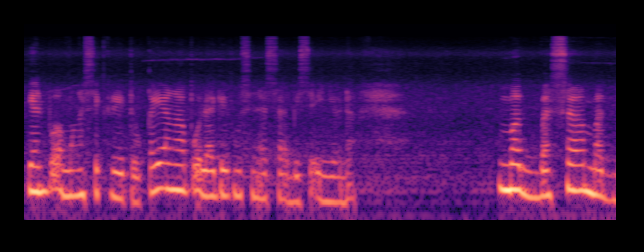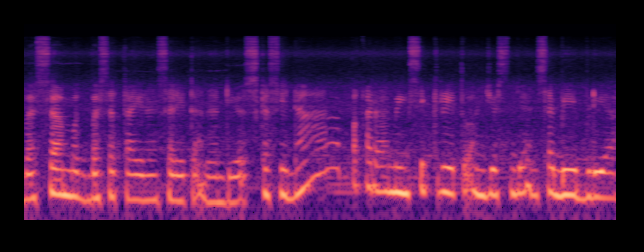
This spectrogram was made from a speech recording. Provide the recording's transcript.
Yan po ang mga sekreto. Kaya nga po lagi kong sinasabi sa inyo na magbasa, magbasa, magbasa tayo ng salita ng Diyos. Kasi napakaraming sekreto ang Diyos diyan sa Biblia.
